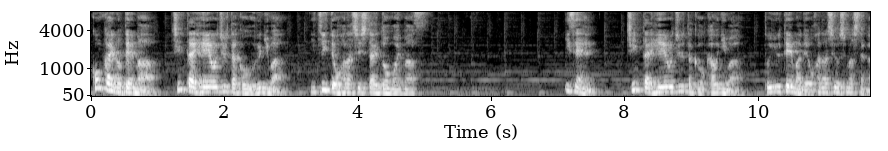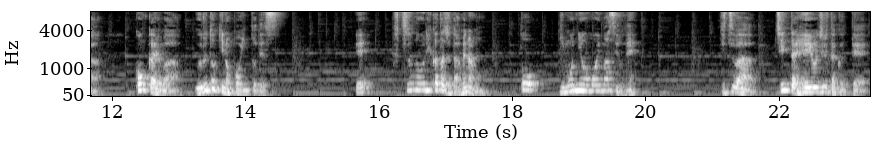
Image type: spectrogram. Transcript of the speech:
今回のテーマ賃貸併用住宅を売るにはについてお話ししたいと思います以前賃貸併用住宅を買うにはというテーマでお話をしましたが、今回は売る時のポイントです。え、普通の売り方じゃダメなの？と疑問に思いますよね。実は賃貸併用住宅って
